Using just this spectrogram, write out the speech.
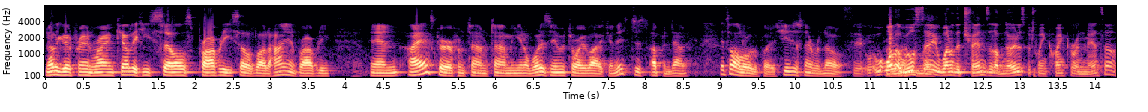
another good friend, Ryan Kelly, he sells property. He sells a lot of high-end property. And I ask her from time to time, you know, what is the inventory like? And it's just up and down. It's all over the place. You just never know. See, What I will say, one of the trends that I've noticed between Cuenca and Manta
